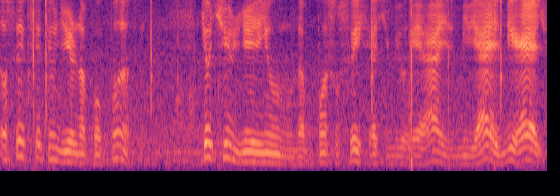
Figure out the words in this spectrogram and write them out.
eu sei que você tem um dinheiro na poupança, que eu tinha um dinheirinho na poupança, uns 6, 7 mil reais, mil reais, mil reais.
